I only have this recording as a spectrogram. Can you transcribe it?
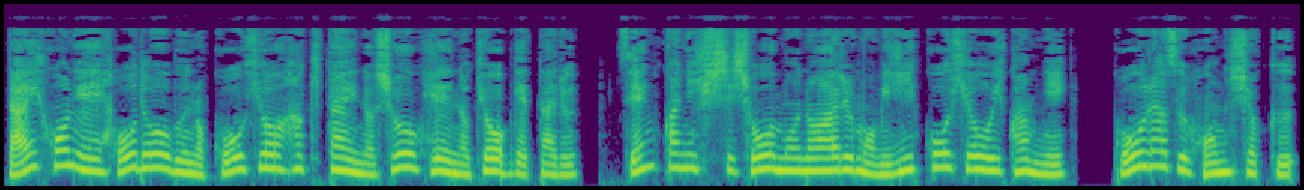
大本営報道部の公表破棄隊の将兵の強下たる、戦火に非死傷ものあるも右公表遺憾に、凍らず本職、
